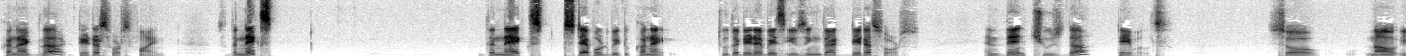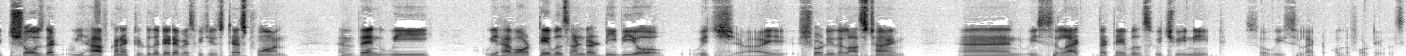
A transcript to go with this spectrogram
connect the data source fine. So the next the next step would be to connect to the database using that data source and then choose the tables. So now it shows that we have connected to the database which is test 1 and then we we have our tables under DBO which I showed you the last time and we select the tables which we need. So we select all the four tables.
